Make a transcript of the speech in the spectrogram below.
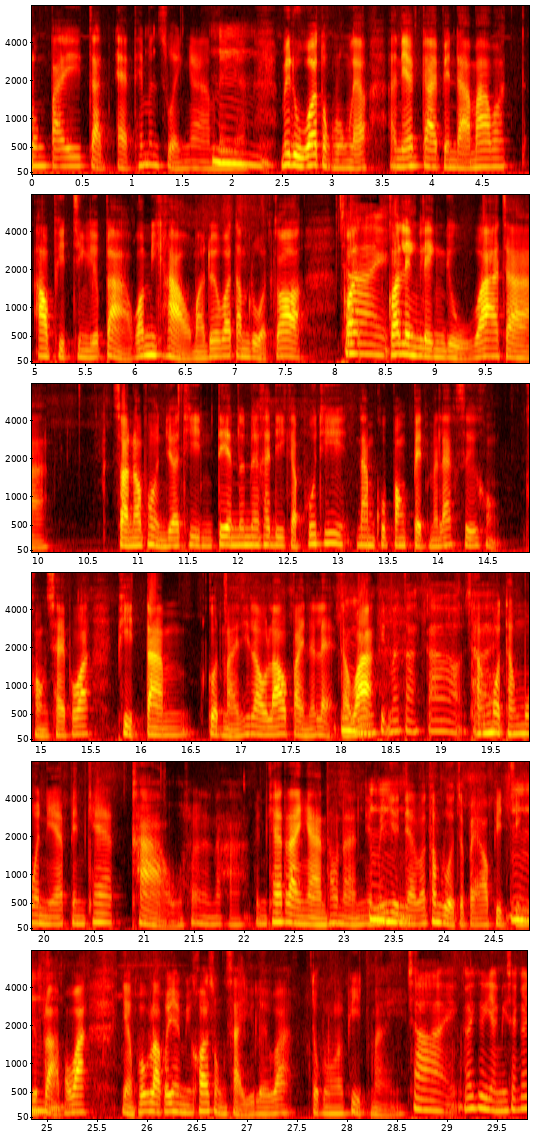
ลงไปจัดแอดให้มันสวยงามอะไรเงี้ยอืมไม่รู้ว่าตกลงแล้ว อันเนี้ยกลายเป็นดราม่าว่าเอาผิดจริงหรือเปล่า ก็มีข่าวมาด้วยว่าตำรวจก็ ก็ใช่ก็เล็งๆอยู่ว่าจะสอนอผลโยธินเตรียมดำเนินคดีกับผู้ที่นำคูปองเป็ดมาแลกซื้อของของใช้เพราะว่าผิดตามกฎหมายที่เราเล่าไปนั่นแหละ แต่ว่าอืมผิดมาตราเก้าใช่ทั้งหมดทั้งมวลเนี้ยเป็นแค่ข่าวเท่านั้นนะคะ เป็นแค่รายงานเท่านั้นยังไม่อืมยืนยันว่าตำรวจจะไปเอาผิดจริงหรือเปล่า เพราะว่าอย่างพวกเราก็ยังมีข้อสงสัยอยู่เลยว่าตกลงแล้วผิดไหม ใช่ ก็คืออย่างนี้ฉันก็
